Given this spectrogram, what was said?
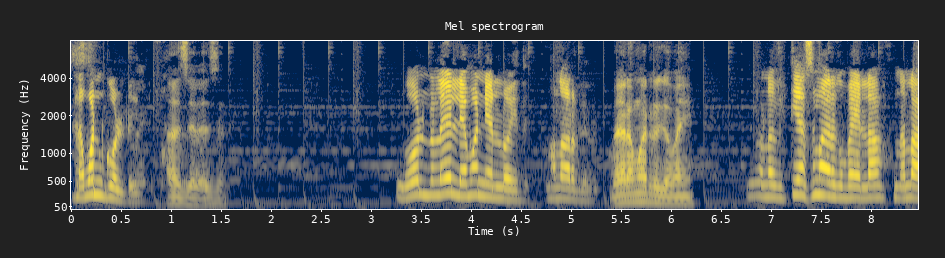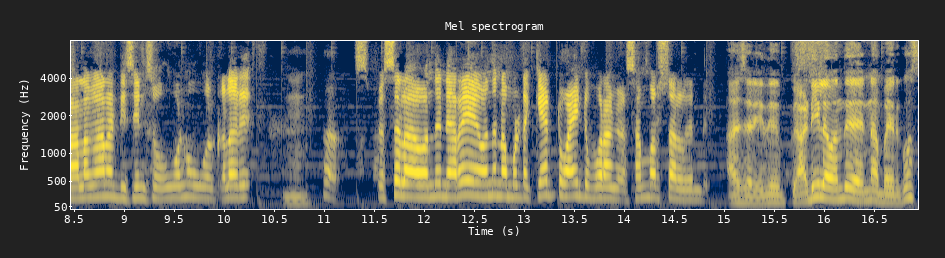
lemon gold அது சரி அது சரி. கோல்டுலேயே லெமன் எல்லோ இது. நல்லா இருக்குது. வேற மாதிரி இருக்கு பாய்? நல்லா வித்தியாசமாக இருக்கும் பா எல்லாம். நல்ல அழகான டிசைன்ஸ் ஒவ்வொன்றும் ஒவ்வொரு கலரு ஸ்பெஷலாக வந்து நிறைய வந்து நம்மள்ட்ட கேட்டு வாங்கிட்டு போகிறாங்க சம்மர் ஸ்டால்லேருந்து அது சரி இது அடியில வந்து என்ன பாய் இருக்கும்?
